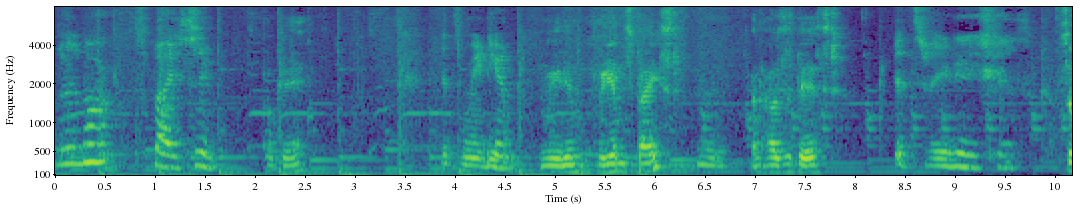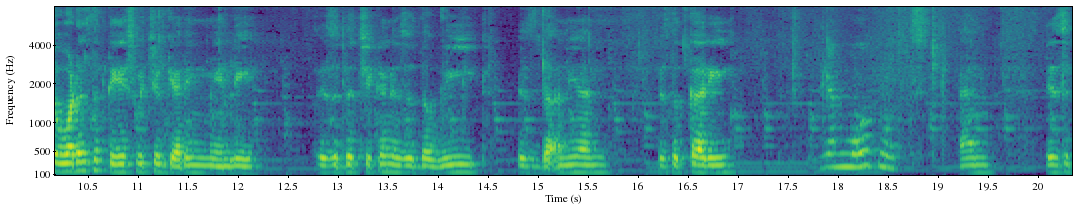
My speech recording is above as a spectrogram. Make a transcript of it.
It's not spicy. Okay. It's medium. Medium medium spiced? Mm. And how's the taste? It's very delicious. So what is the taste which you're getting mainly? Is it the chicken? Is it the wheat? Is it the onion? Is the curry? The both mixed. And is it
